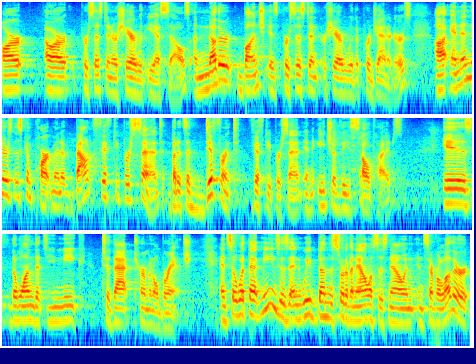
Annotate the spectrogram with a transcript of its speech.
are are persistent or shared with ES cells. Another bunch is persistent or shared with the progenitors. Uh, and then there's this compartment of about 50%, but it's a different 50% in each of these cell types, is the one that's unique to that terminal branch. And so what that means is, and we've done this sort of analysis now in, in several other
